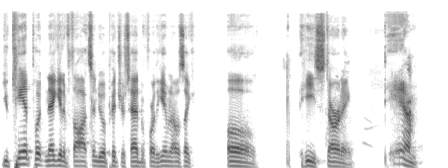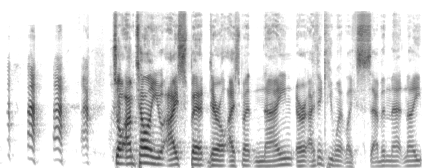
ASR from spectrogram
you can't put negative thoughts into a pitcher's head before the game. And I was like, oh, he's starting. Damn. So I'm telling you, I spent Daryl. I spent nine, or I think he went like seven that night,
